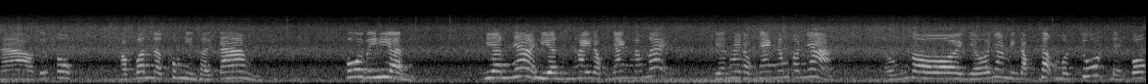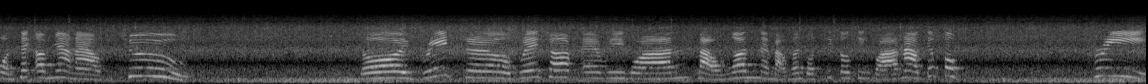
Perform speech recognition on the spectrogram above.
Nào, tiếp tục. Ngọc Vân là không nhìn thấy cam. Cô với Hiền. Hiền nhá, Hiền hay đọc nhanh lắm đấy. Hiền hay đọc nhanh lắm con nhá. Đúng rồi, nhớ nha mình đọc chậm một chút để cô còn check âm nha nào. Two. Rồi, great great job everyone. Bảo Ngân này, Bảo Ngân có sticker xinh quá. Nào tiếp tục. Free.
